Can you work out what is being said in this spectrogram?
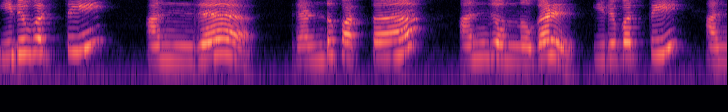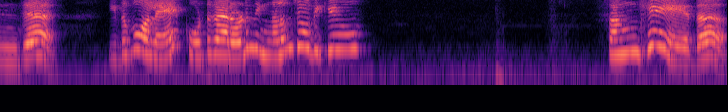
ഇരുപത്തി അഞ്ച് രണ്ട് പത്ത് അഞ്ചൊന്നുകൾ ഇരുപത്തി അഞ്ച്. ഇതുപോലെ കൂട്ടുകാരോട് നിങ്ങളും ചോദിക്കൂ. സംഖ്യ ഏത്?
